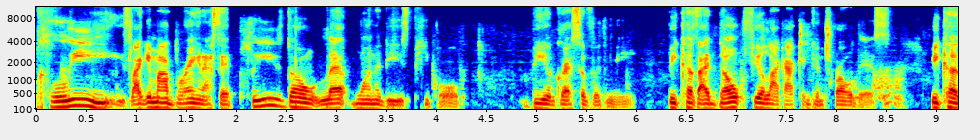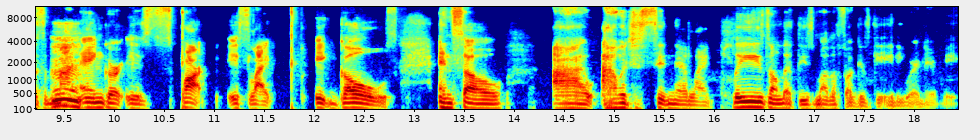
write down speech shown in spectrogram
please like in my brain I said please don't let one of these people be aggressive with me because I don't feel like I can control this because my mm. anger is sparked it's like it goes and so I I was just sitting there like, please don't let these motherfuckers get anywhere near me.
